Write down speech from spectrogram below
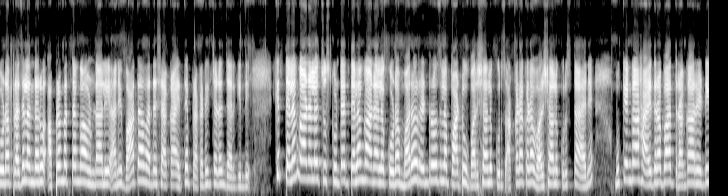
కూడా ప్రజలందరూ అప్రమత్తంగా ఉండాలి అని వాతావరణ శాఖ అయితే ప్రకటించడం జరిగింది. ఇక తెలంగాణలో చూసుకుంటే తెలంగాణలో కూడా మరో రెండు రోజుల పాటు వర్షాలు కురు అక్కడక్కడ వర్షాలు కురుస్తాయని ముఖ్యంగా హైదరాబాద్ రంగారెడ్డి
